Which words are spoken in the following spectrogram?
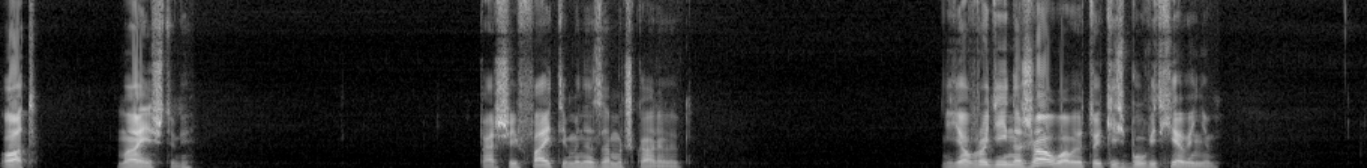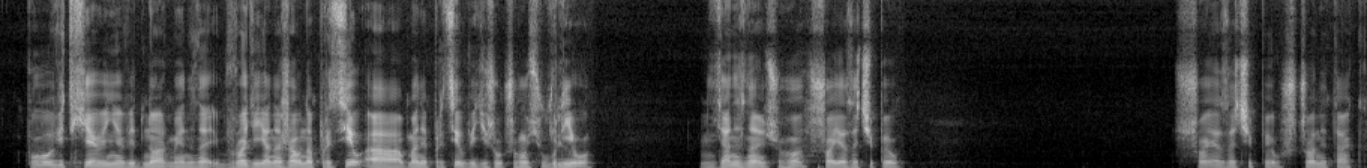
От. Маєш тобі. Перший файт і мене замочкарили. Я вроді і нажав, але то якийсь був відхилення. Було відхилення від норми. Я не знаю. Вроді я нажав на приціл, а в мене приціл відійшов чогось вліво. Я не знаю чого, що я зачепив. Що я зачепив, що не так.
